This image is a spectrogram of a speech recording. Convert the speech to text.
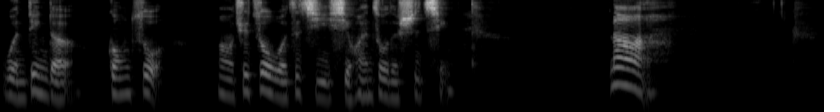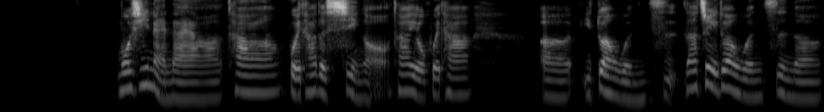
稳定的工作，嗯，去做我自己喜欢做的事情。”那。摩西奶奶啊，她回她的信哦，她有回她呃一段文字。那这一段文字呢，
